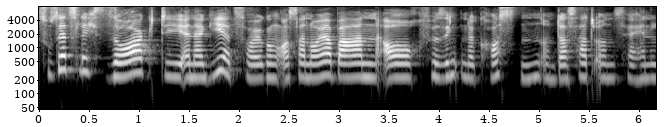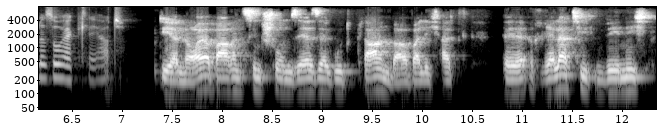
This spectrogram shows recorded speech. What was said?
Zusätzlich sorgt die Energieerzeugung aus Erneuerbaren auch für sinkende Kosten und das hat uns Herr Händle so erklärt. Die Erneuerbaren sind schon sehr, sehr gut planbar, weil ich halt äh, relativ wenig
